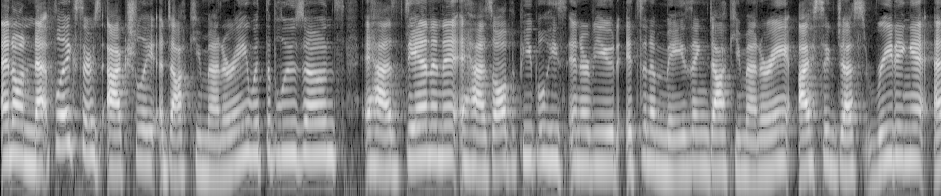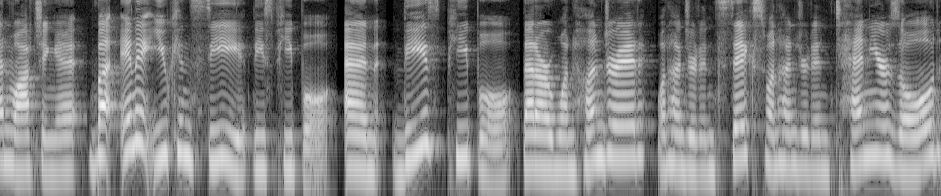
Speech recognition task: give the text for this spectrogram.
And on Netflix, there's actually a documentary with the Blue Zones. It has Dan in it, it has all the people he's interviewed. It's an amazing documentary. I suggest reading it and watching it. But in it, you can see these people. And these people that are 100, 106, 110 years old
